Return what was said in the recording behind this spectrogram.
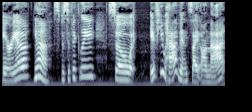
area Yeah. specifically. So if you have insight on that,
